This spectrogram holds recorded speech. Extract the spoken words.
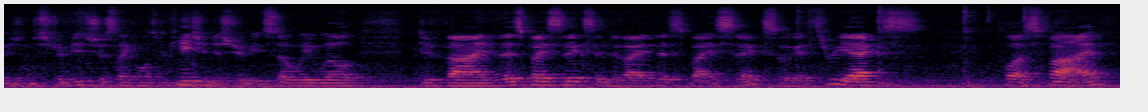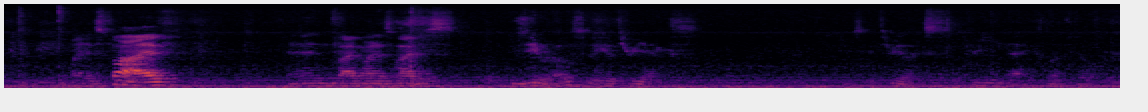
Division distributes just like multiplication distributes. So we will divide this by six and divide this by six. So we get three x plus five minus five, and five minus five is zero, so we get three x. So three x, three x left over.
